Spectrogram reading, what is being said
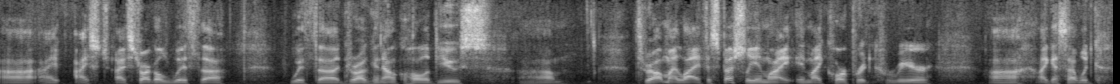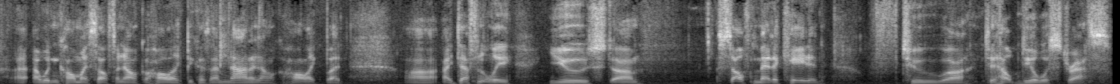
Uh, I, I, I struggled with, uh, with uh, drug and alcohol abuse um, throughout my life, especially in my, in my corporate career. Uh, I guess I would I wouldn't call myself an alcoholic because I'm not an alcoholic, but uh, I definitely used um, self-medicated to uh, to help deal with stress,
